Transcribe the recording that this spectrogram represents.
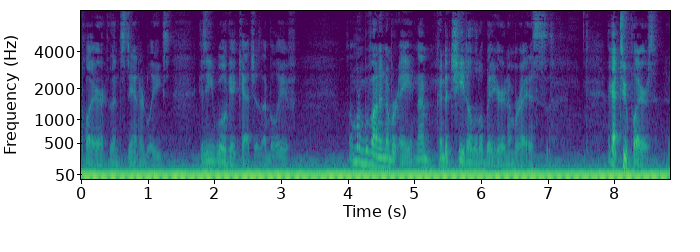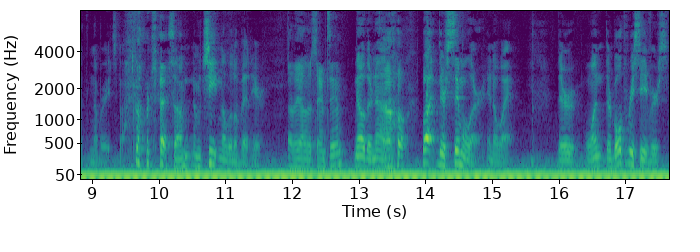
player than standard leagues because he will get catches, I believe. So I'm going to move on to number eight, and I'm going to cheat a little bit here at number eight. It's, I got two players at the number eight spot, Okay. so I'm, I'm cheating a little bit here. Are they on the same team? No, they're not. Oh. But they're similar in a way. They're one. They're both receivers.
